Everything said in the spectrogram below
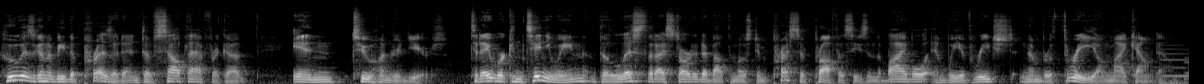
who is going to be the president of South Africa in 200 years. Today, we're continuing the list that I started about the most impressive prophecies in the Bible, and we have reached number three on my countdown.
